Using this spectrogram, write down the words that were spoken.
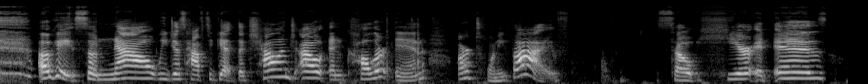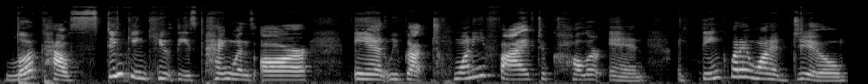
okay, so now we just have to get the challenge out and color in our 25. So here it is. Look how stinking cute these penguins are. And we've got 25 to color in. I think what I want to do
